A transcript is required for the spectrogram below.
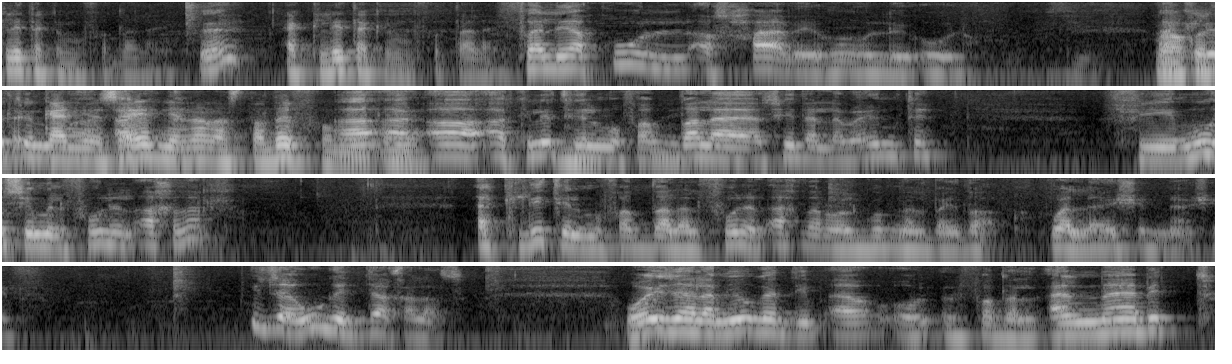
أكلتك المفضلة إيه؟ إيه؟ أكلتك المفضلة إيه؟ فليقول أصحابي هم اللي يقولوا. ما هو كنت أكلة كان يسعدني إن أنا أستضيفهم آه, آه, آه أكلته المفضلة يا سيدي اللي أنت في موسم الفول الأخضر أكلتي المفضلة الفول الأخضر والجبنة البيضاء والعيش الناشف. إذا وجد ده خلاص. وإذا لم يوجد يبقى الفضل النابت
